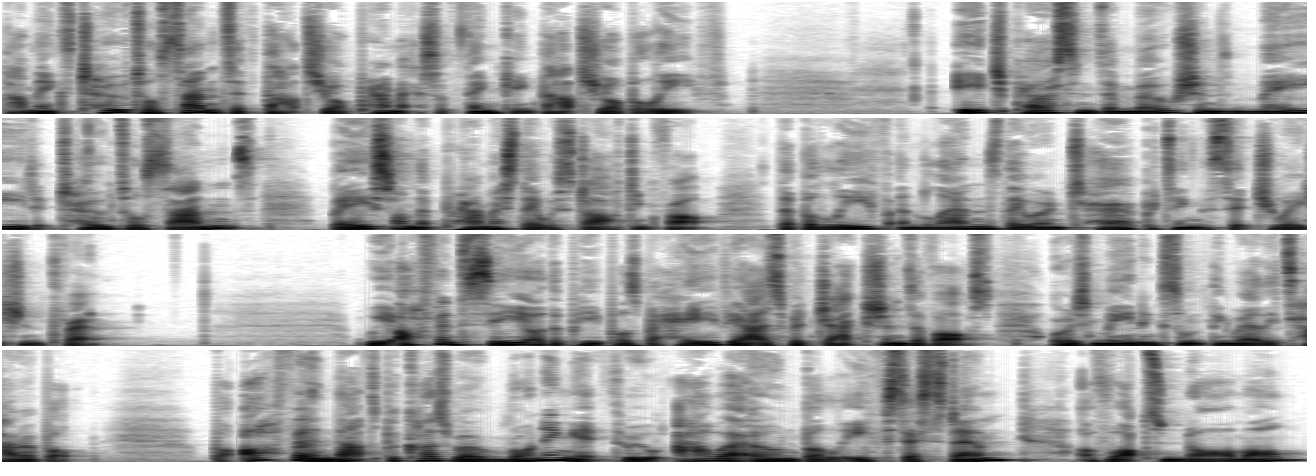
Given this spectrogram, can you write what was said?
That makes total sense if that's your premise of thinking, that's your belief. Each person's emotions made total sense based on the premise they were starting from, the belief and lens they were interpreting the situation through. We often see other people's behavior as rejections of us or as meaning something really terrible. But often that's because we're running it through our own belief system of what's normal,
